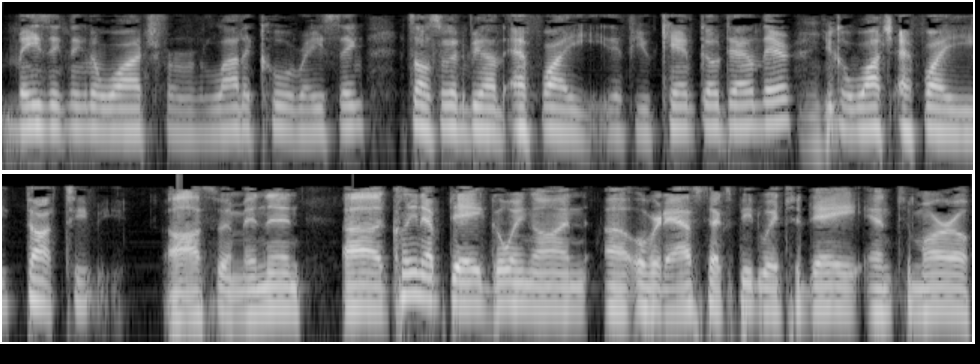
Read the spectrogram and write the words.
Amazing thing to watch for a lot of cool racing. It's also going to be on FYE. If you can't go down there, Mm-hmm. you can watch FYE.tv. Awesome. And then uh, cleanup day going on uh, over at Aztec Speedway today and tomorrow.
